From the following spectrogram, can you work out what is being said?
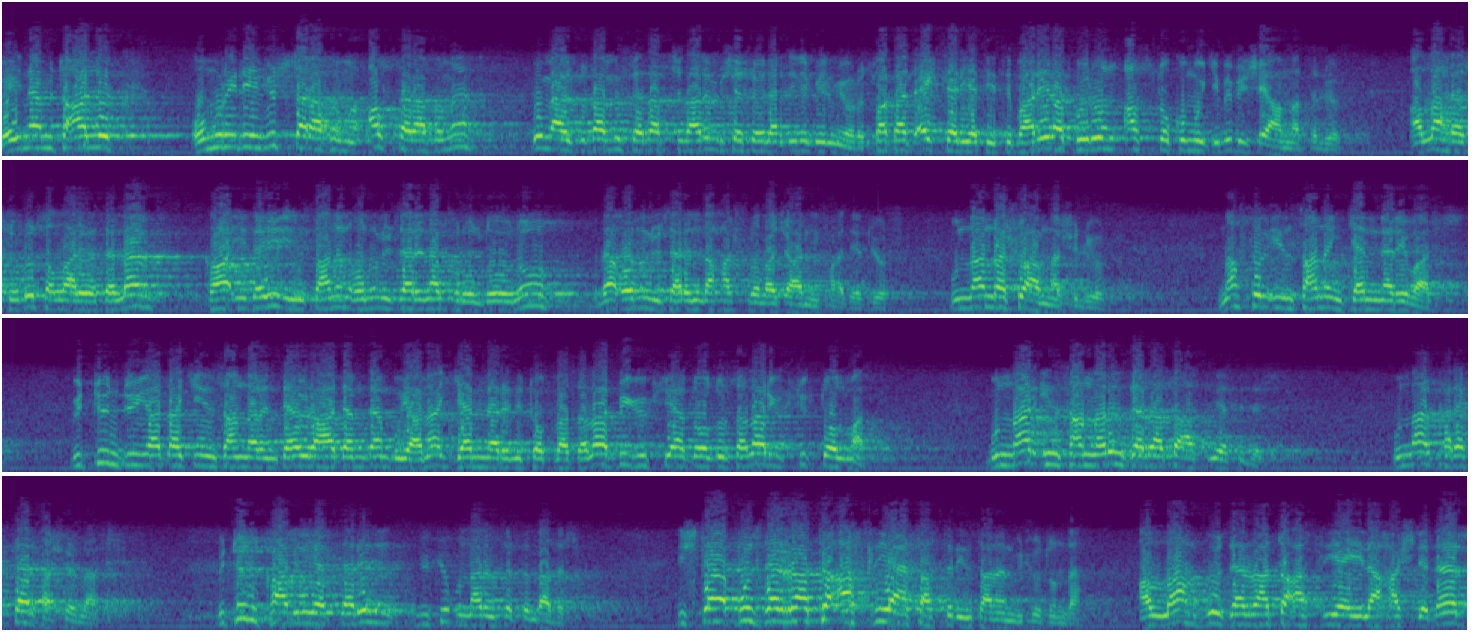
Beyne müteallık, omuriliğin üst tarafı mı, alt tarafı mı? Bu mevzuda müfredatçıların bir şey söylediğini bilmiyoruz. Fakat ekseriyet itibariyle kuyruğun az sokumu gibi bir şey anlatılıyor. Allah Resulü sallallahu aleyhi ve sellem kaideyi insanın onun üzerine kurulduğunu ve onun üzerinde haşrolacağını ifade ediyor. Bundan da şu anlaşılıyor. Nasıl insanın genleri var? Bütün dünyadaki insanların devri Adem'den bu yana genlerini toplasalar, bir yükseğe doldursalar yüksük dolmaz. Bunlar insanların zerratı asliyetidir. Bunlar karakter taşırlar. Bütün kabiliyetlerin yükü bunların sırtındadır. İşte bu zerratı asliye esastır insanın vücudunda. Allah bu zerratı asliye ile haşreder,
